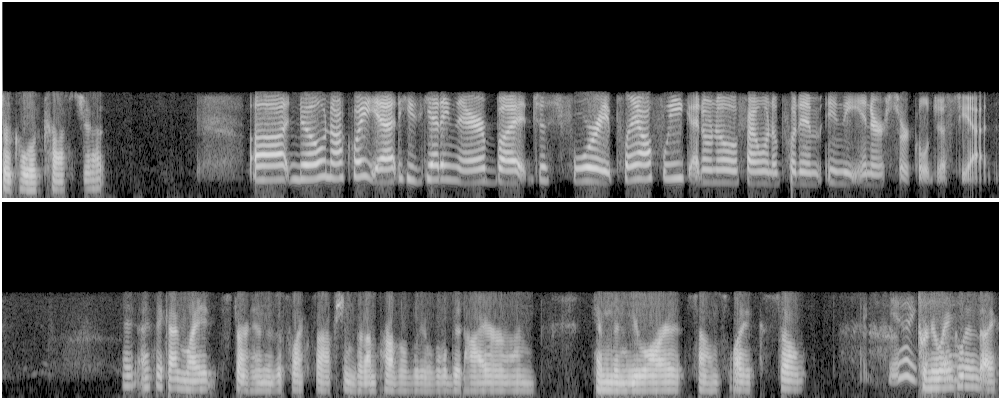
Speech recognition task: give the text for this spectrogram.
circle of trust yet? Uh, no, not quite yet. He's getting there, but just for a playoff week, I don't know if I want to put him in the inner circle just yet. I, I think I might start him as a flex option, but I'm probably a little bit higher on him than you are. It sounds like so. Yeah. for New. England, I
